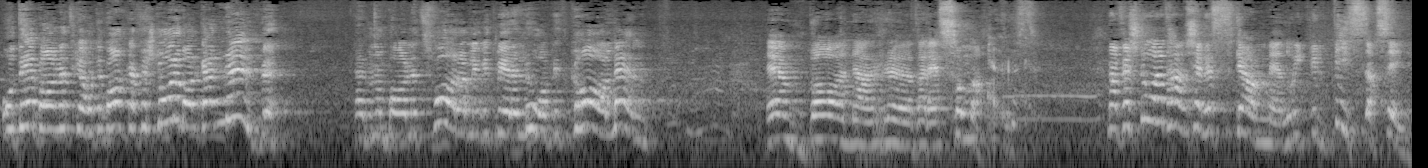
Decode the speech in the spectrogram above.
Och det barnet ska jag ha tillbaka, förstår du Borga, nu! Även om barnets far har blivit mer än lovligt galen. En barnarövare som Mattis. Man förstår att han känner skammen och inte vill visa sig.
